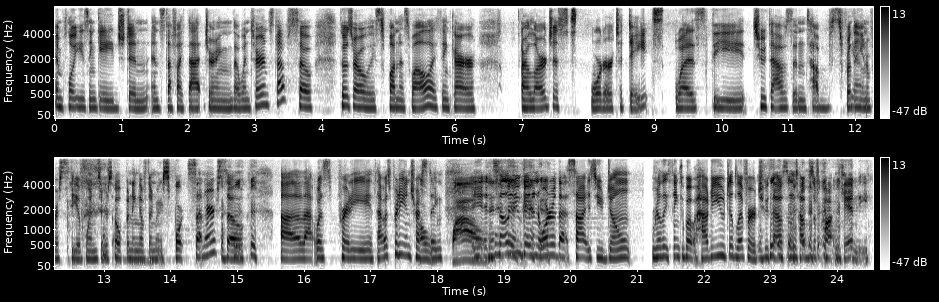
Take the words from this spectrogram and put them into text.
employees engaged and and stuff like that during the winter and stuff. So those are always fun as well. I think our our largest order to date was the 2000 tubs for the University of Windsor's opening of the new sports center. So uh, that was pretty that was pretty interesting. wow. Until you get an order that size, you don't really think about how do you deliver 2000 tubs of cotton candy.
